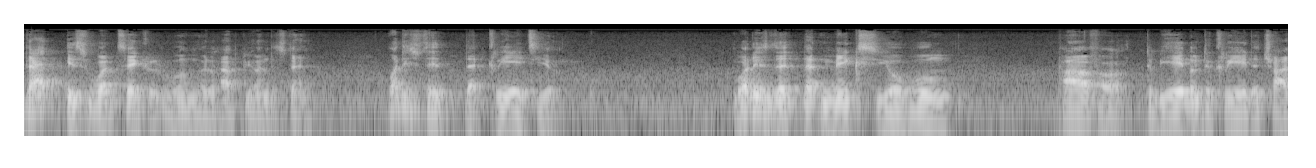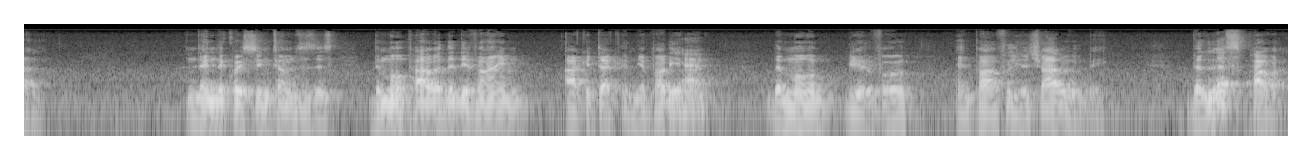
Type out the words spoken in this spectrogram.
That is what Sacred Womb will help you understand. What is it that creates you? What is it that makes your womb powerful to be able to create a child? And then the question comes is this, the more power the divine architect in your body have, the more beautiful and powerful your child will be. The less power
